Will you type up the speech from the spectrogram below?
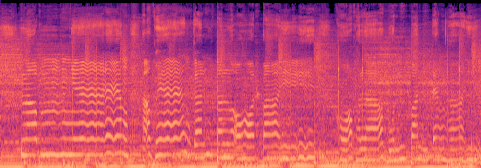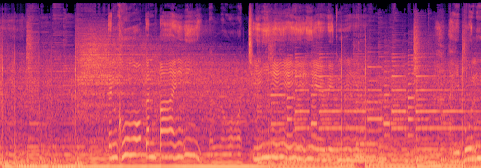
ำลับแยงหักแพงกันตลอดไป ขอพลาบุญปั้นแต่งให้เป็นคู่กันไปตลอดชีวิต ให้บุญ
